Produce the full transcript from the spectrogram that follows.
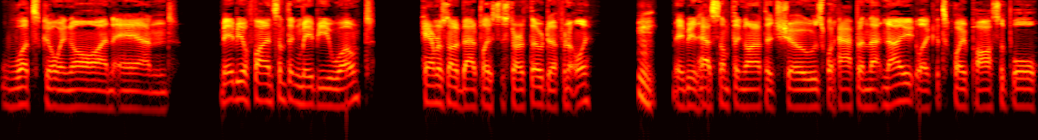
what's going on, and maybe you'll find something, maybe you won't. Camera's not a bad place to start, though, definitely. Hmm. Maybe it has something on it that shows what happened that night. Like it's quite possible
